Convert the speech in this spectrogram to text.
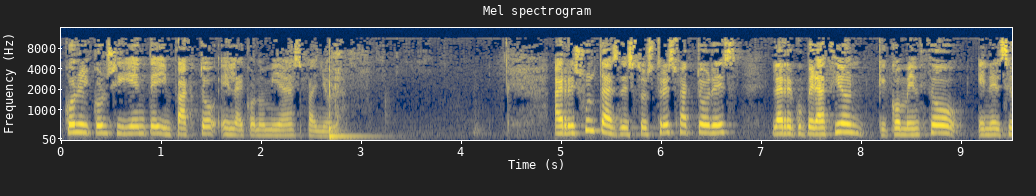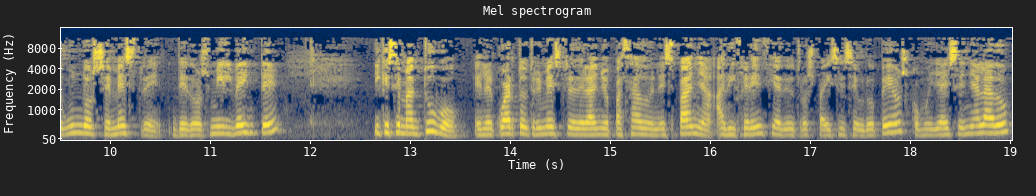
con el consiguiente impacto en la economía española. A resultas de estos tres factores, la recuperación que comenzó en el segundo semestre de 2020 y que se mantuvo en el cuarto trimestre del año pasado en España, a diferencia de otros países europeos, como ya he señalado,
